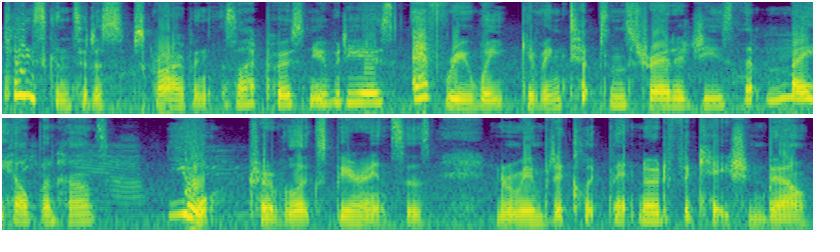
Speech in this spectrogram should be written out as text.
please consider subscribing as I post new videos every week giving tips and strategies that may help enhance your travel experiences. And remember to click that notification bell.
